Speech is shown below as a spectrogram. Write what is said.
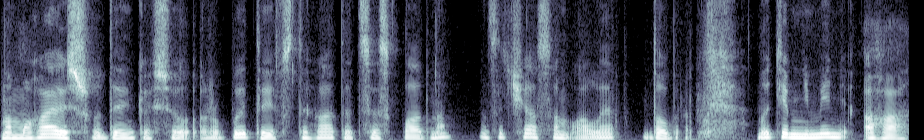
намагаюсь швиденько все робити і встигати. Це складно за часом, але добре. Ну, тим не менее, ага,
